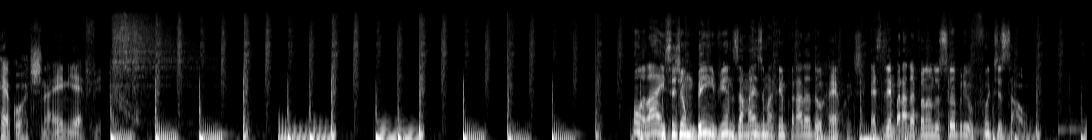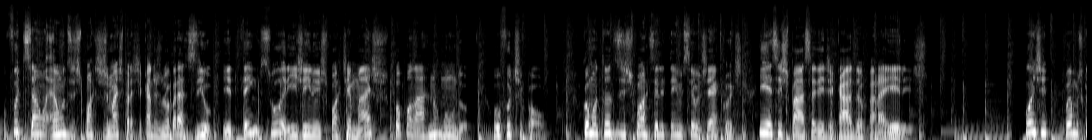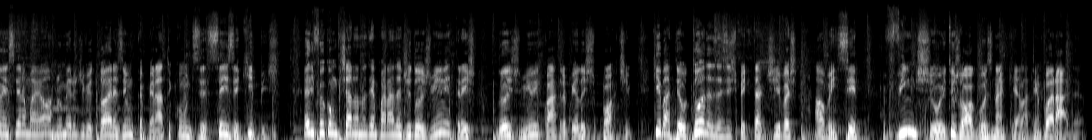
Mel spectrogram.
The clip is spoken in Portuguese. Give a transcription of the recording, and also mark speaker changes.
Speaker 1: Recordes na MF.
Speaker 2: Olá e sejam bem-vindos a mais uma temporada do Record. Essa temporada falando sobre o futsal. O futsal é um dos esportes mais praticados no Brasil e tem sua origem no esporte mais popular no mundo, o futebol. Como todos os esportes, ele tem os seus recordes e esse espaço é dedicado para eles. Hoje vamos conhecer o maior número de vitórias em um campeonato com 16 equipes. Ele foi conquistado na temporada de 2003-2004 pelo Sport, que bateu todas as expectativas ao vencer 28 jogos naquela temporada.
